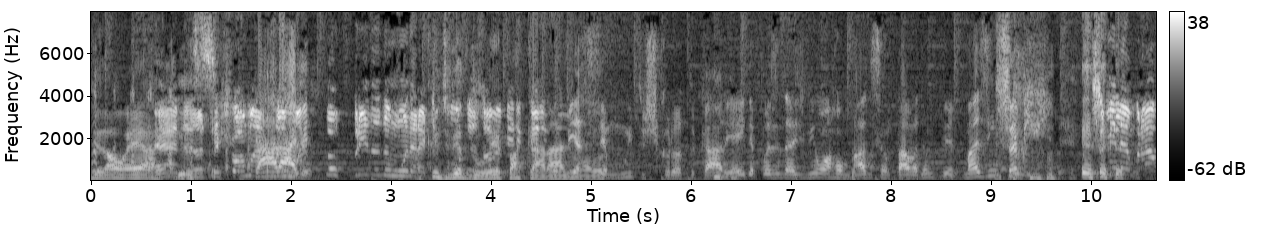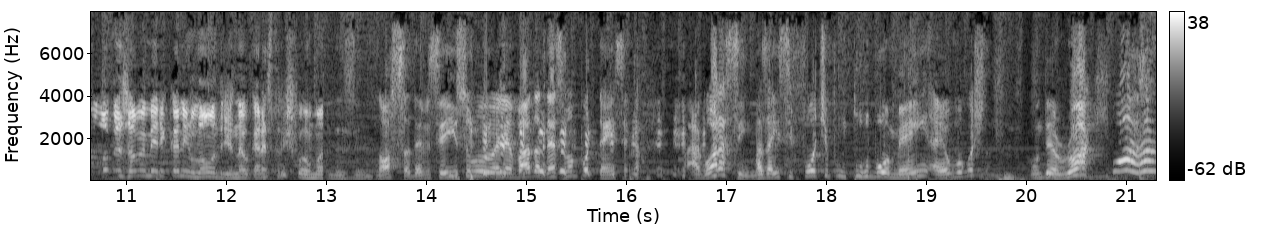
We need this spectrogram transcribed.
Virar um. É, É, não, a isso. transformação Caralho. mais sofrida do mundo. Era Aquilo tipo devia um doer pra caralho, Ia maluco. ser muito escroto, cara. E aí depois ainda vinha um arrombado e sentava dentro dele. Mas enfim. Sabe que isso me lembrava o lobisomem americano em Londres, né? O cara se transformando assim. Nossa, deve ser isso elevado à décima potência, cara. Agora sim, mas aí se for tipo um Turbo Man, aí eu vou gostar. Um The Rock, porra!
